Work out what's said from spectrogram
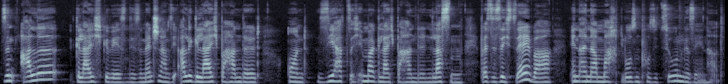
sind alle gleich gewesen. Diese Menschen haben sie alle gleich behandelt und sie hat sich immer gleich behandeln lassen, weil sie sich selber in einer machtlosen Position gesehen hat.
